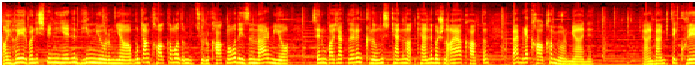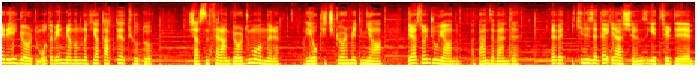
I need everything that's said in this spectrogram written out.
Ay hayır ben hiçbirinin yerini bilmiyorum ya. Buradan kalkamadım bir türlü. Kalkmama da izin vermiyor. Senin bacakların kırılmış. Kendi, kendi başına ayağa kalktın. Ben bile kalkamıyorum yani. Yani ben bir tek Kuryere'yi gördüm. O da benim yanımdaki yatakta yatıyordu. Justin falan gördü mü onları? Ay yok hiç görmedim ya. Biraz önce uyandım. Ay, ben de ben de. Evet ikinize de ilaçlarınızı getirdim.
